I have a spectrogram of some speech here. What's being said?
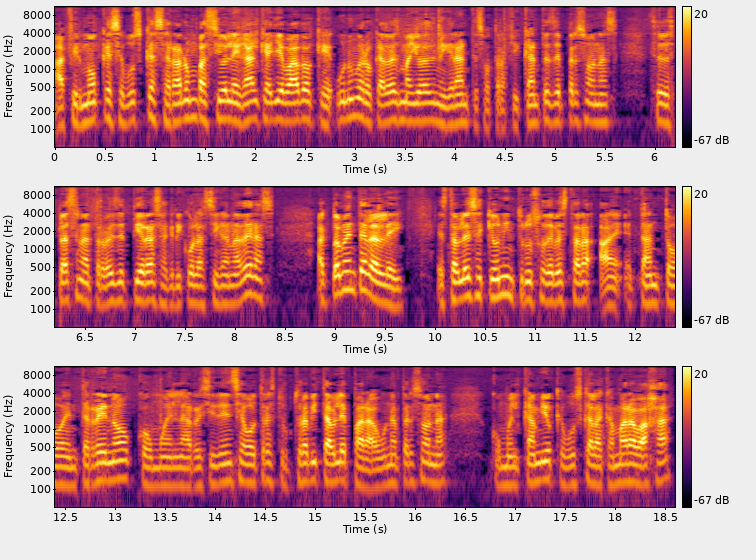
afirmó que se busca cerrar un vacío legal que ha llevado a que un número cada vez mayor de migrantes o traficantes de personas se desplacen a través de tierras agrícolas y ganaderas. Actualmente la ley establece que un intruso debe estar eh, tanto en terreno como en la residencia u otra estructura habitable para una persona, como el cambio que busca la Cámara Baja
